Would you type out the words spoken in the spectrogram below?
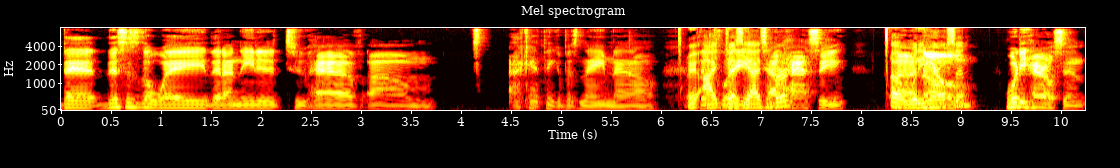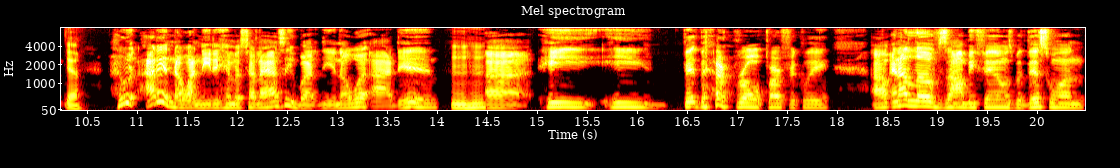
that this is the way that I needed to have? Um, I can't think of his name now. Uh, I- Jesse Eisenberg? Tallahassee. Oh, Woody no, Harrelson? Woody Harrelson. Yeah. Who I didn't know I needed him as Tallahassee, but you know what? I did. Mhm. Uh, he he fit that role perfectly. Um, and I love zombie films, but this one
